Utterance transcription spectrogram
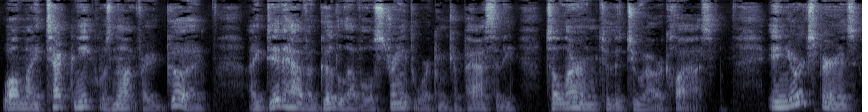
while my technique was not very good, I did have a good level of strength work and capacity to learn through the two hour class. In your experience,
